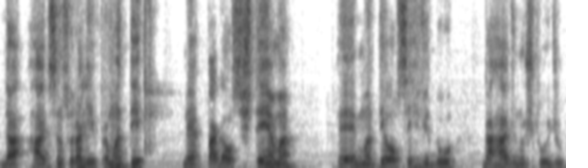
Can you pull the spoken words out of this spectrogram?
da Rádio Censura Livre para manter, né, pagar o sistema, é, manter lá o servidor da rádio no estúdio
